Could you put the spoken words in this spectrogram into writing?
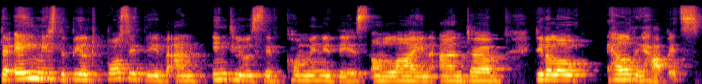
The aim is to build positive and inclusive communities online and uh, develop healthy habits.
